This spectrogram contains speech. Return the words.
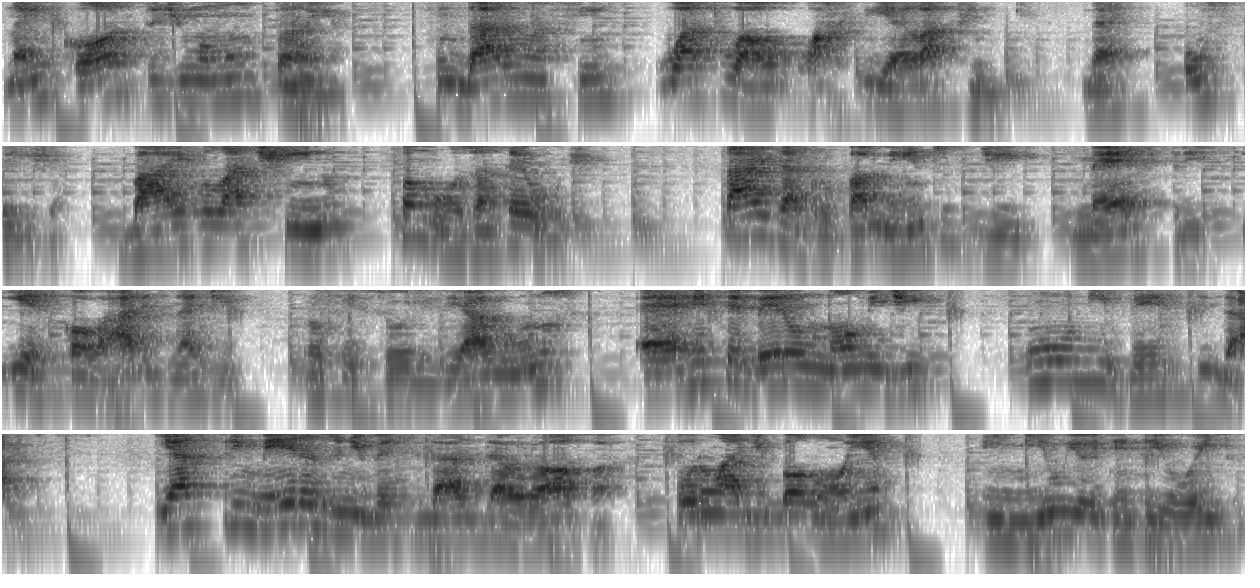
na encosta de uma montanha. Fundaram assim o atual Quartier Latin, né? ou seja, bairro latino famoso até hoje. Tais agrupamentos de mestres e escolares, né, de professores e alunos, é, receberam o nome de universidades. E as primeiras universidades da Europa foram a de Bolonha, em 1088,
